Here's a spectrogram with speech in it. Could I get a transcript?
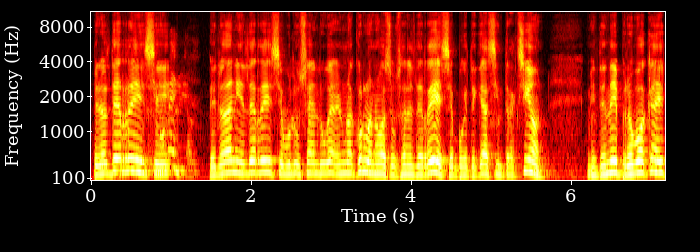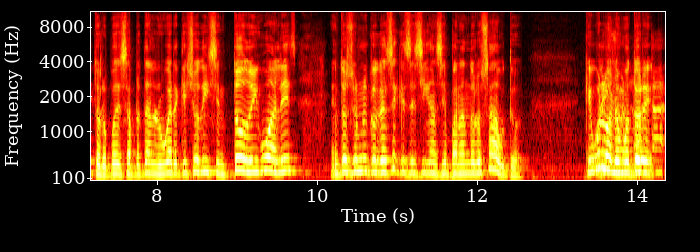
Pero el DRS, este pero Dani, el DRS vos lo usás en lugar, en una curva no vas a usar el DRS porque te quedas sin tracción. ¿Me entendés? Pero vos acá esto lo podés apretar en lugares que ellos dicen, todo iguales, entonces lo único que hace es que se sigan separando los autos. Que vuelvan los no motores. está-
